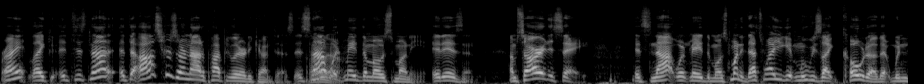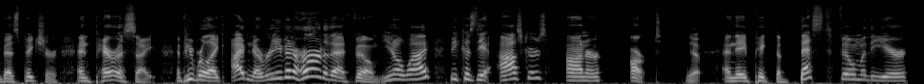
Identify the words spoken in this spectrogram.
Right? Like it's not the Oscars are not a popularity contest. It's not what made the most money. It isn't. I'm sorry to say. It's not what made the most money. That's why you get movies like Coda that win Best Picture and Parasite. And people are like, I've never even heard of that film. You know why? Because the Oscars honor art yep. and they pick the best film of the year,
